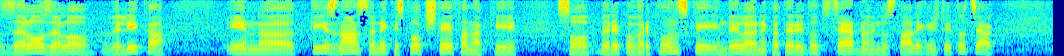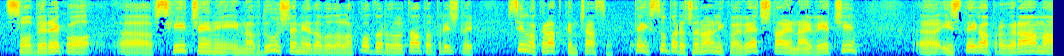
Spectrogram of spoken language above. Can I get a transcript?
zelo, zelo velika. In uh, ti znanstveniki, sploh Štefana, ki so, bi rekel, vrhunski in delajo nekateri tudi v CERN-u in ostalih inštitucijah, so, bi rekel, uh, vzhičeni in navdušeni, da bodo lahko do rezultatov prišli v silno kratkem času. Teh superračunalnikov je več, ta je največji. Uh, iz tega programa,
